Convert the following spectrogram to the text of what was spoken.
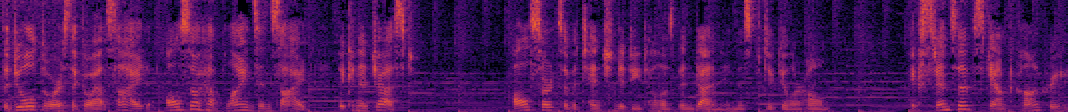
The dual doors that go outside also have blinds inside that can adjust all sorts of attention to detail has been done in this particular home. Extensive stamped concrete,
